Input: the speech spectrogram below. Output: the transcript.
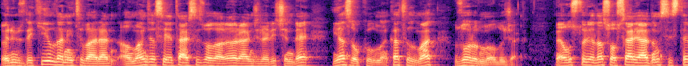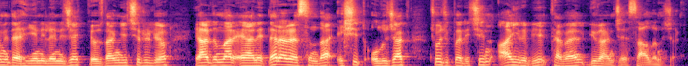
Önümüzdeki yıldan itibaren Almancası yetersiz olan öğrenciler için de yaz okuluna katılmak zorunlu olacak. Ve Avusturya'da sosyal yardım sistemi de yenilenecek, gözden geçiriliyor. Yardımlar eyaletler arasında eşit olacak. Çocuklar için ayrı bir temel güvence sağlanacak.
